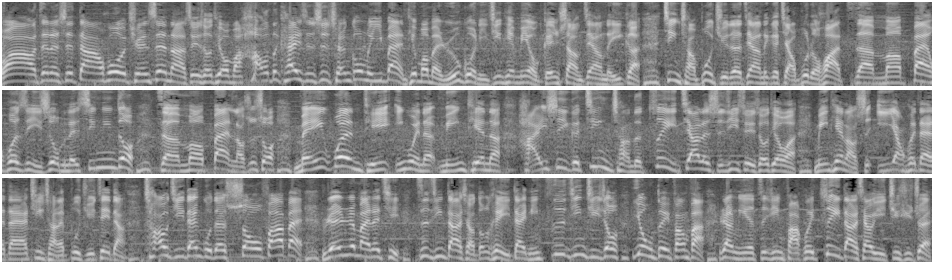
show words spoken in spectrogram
哇，真的是大获全胜呐！所以说，听我们好的开始是成功了一半，听友们，如果你今天没有跟上这样的一个进场布局的这样的一个脚步的话，怎么办？或者是你是我们的新听众怎么办？老师说没问题，因为呢，明天呢还是一个进场的最。加了时机，所以收听我明天老师一样会带着大家进场来布局这档超级单股的首发版，人人买得起，资金大小都可以带您资金集中，用对方法，让您的资金发挥最大的效益，继续赚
